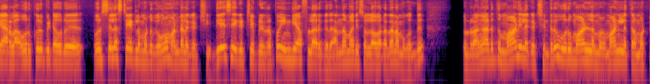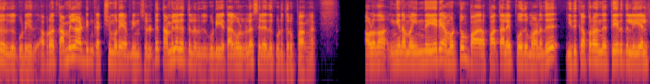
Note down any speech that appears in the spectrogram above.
கேரளா ஒரு குறிப்பிட்ட ஒரு ஒரு சில ஸ்டேட்டில் மட்டும் இருக்கவங்க மண்டல கட்சி. தேசிய கட்சி அப்படின்றப்போ இந்தியா ஃபுல்லாக இருக்குது. அந்த மாதிரி சொல்ல வரதான் நமக்கு வந்து சொல்கிறாங்க அடுத்து மாநில கட்சின்றது ஒரு மாநில மாநிலத்தில் மட்டும் இருக்கக்கூடியது. அப்புறம் தமிழ்நாட்டின் கட்சி முறை அப்படின்னு சொல்லிட்டு தமிழகத்தில் இருக்கக்கூடிய தகவல்களை சில இது கொடுத்துருப்பாங்க. அவ்வளோதான் இங்கே நம்ம இந்த ஏரியா மட்டும் பா பார்த்தாலே போதுமானது. இதுக்கப்புறம் இந்த தேர்தலியல்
